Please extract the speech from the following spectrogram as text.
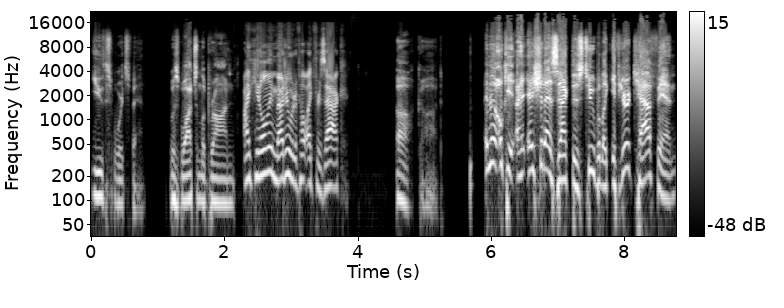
youth sports fan. Was watching LeBron I can only imagine what it felt like for Zach. Oh God. And then okay, I, I should ask Zach this too, but like if you're a Cav fan,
